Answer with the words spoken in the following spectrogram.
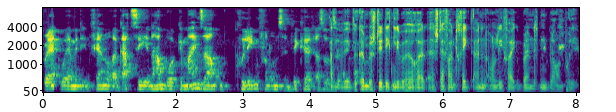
Brandware mit Inferno Ragazzi in Hamburg gemeinsam und Kollegen von uns entwickelt. Also, also wir, wir, können bestätigen, liebe Hörer, äh, Stefan trägt einen OnlyFi gebrandeten blauen Pulli.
